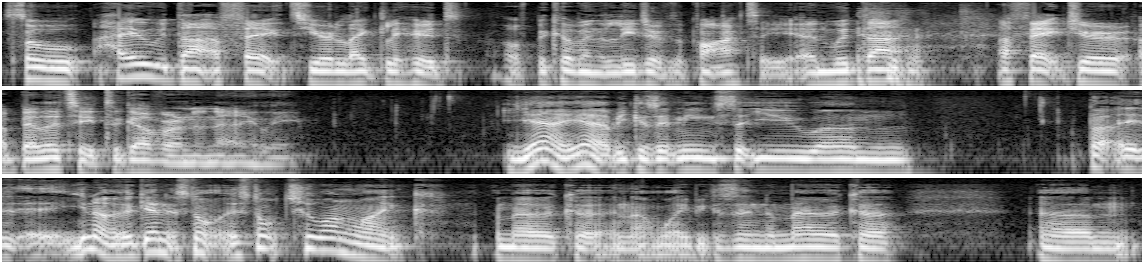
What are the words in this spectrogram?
So, how would that affect your likelihood of becoming the leader of the party? And would that affect your ability to govern in any way? Yeah, yeah, because it means that you. Um, but it, it- you know, again, it's not it's not too unlike America in that way because in America, um,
